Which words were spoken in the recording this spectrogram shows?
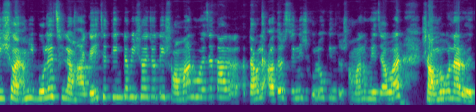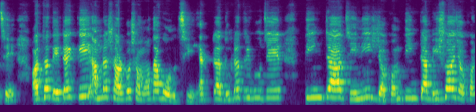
বিষয়, আমি বলেছিলাম আগেই যে তিনটা বিষয় যদি সমান হয়ে যায় তাহলে আদার্স জিনিসগুলো কিন্তু সমান হয়ে যাওয়ার সম্ভাবনা রয়েছে। অর্থাৎ এটাকে আমরা সর্বসমতা বলছি, একটা দুটা ত্রিভুজের তিনটা জিনিস যখন, তিনটা বিষয় যখন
